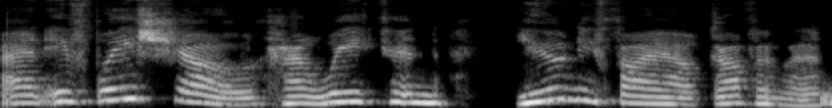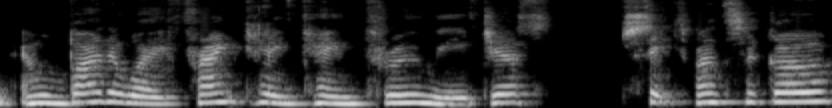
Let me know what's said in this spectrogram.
and if we show how we can unify our government, and by the way, Franklin came through me just six months ago,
